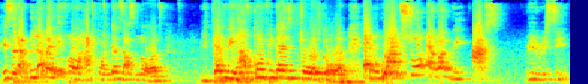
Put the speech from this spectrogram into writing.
He said that, beloved, if our heart condemns us not, then we have confidence towards God. And whatsoever we ask, we receive.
